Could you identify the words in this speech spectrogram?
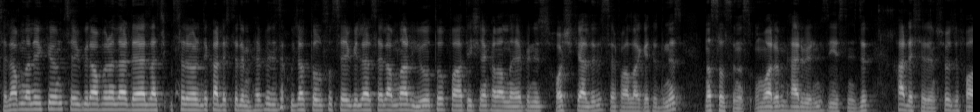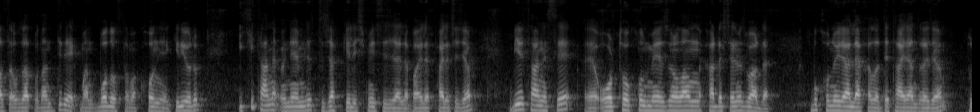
Selamünaleyküm sevgili aboneler, değerli açık liseli öğrenci kardeşlerim. Hepinize kucak dolusu sevgiler, selamlar. YouTube Fatih Şen kanalına hepiniz hoş geldiniz, sefalar getirdiniz. Nasılsınız? Umarım her biriniz iyisinizdir. Kardeşlerim sözü fazla uzatmadan direktman bodoslama konuya giriyorum. İki tane önemli sıcak gelişmeyi sizlerle payla- paylaşacağım. Bir tanesi e, ortaokul mezunu olan kardeşlerimiz vardı. Bu konuyla alakalı detaylandıracağım. Bu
